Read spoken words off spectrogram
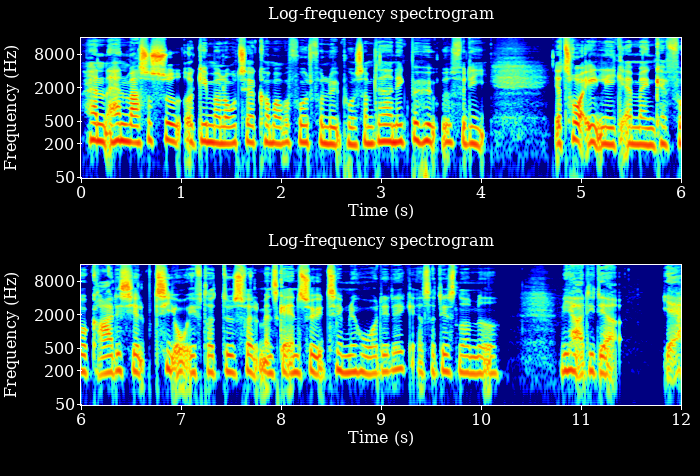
Han, han var så sød og give mig lov til at komme op og få et forløb hos ham. Det havde han ikke behøvet, fordi jeg tror egentlig ikke, at man kan få gratis hjælp 10 år efter et dødsfald. Man skal ansøge temmelig hurtigt. Ikke? Altså, det er sådan noget med, vi har de der ja,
